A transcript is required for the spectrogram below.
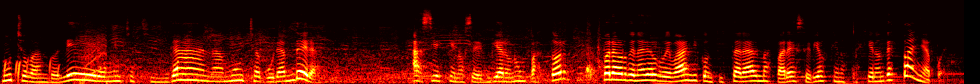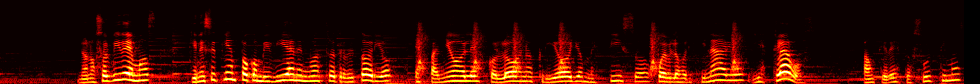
Mucho bandolero, mucha chingana, mucha curandera. Así es que nos enviaron un pastor para ordenar el rebaño y conquistar almas para ese Dios que nos trajeron de España, pues. No nos olvidemos que en ese tiempo convivían en nuestro territorio españoles, colonos, criollos, mestizos, pueblos originarios y esclavos, aunque de estos últimos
